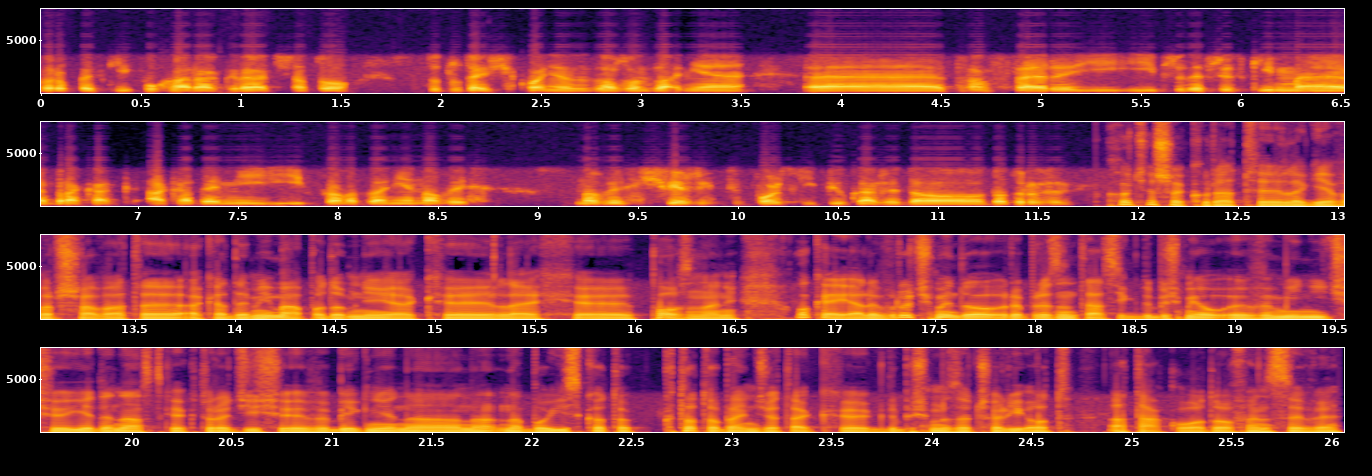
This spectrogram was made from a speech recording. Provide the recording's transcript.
w europejskich pucharach grać, no to, to tutaj się kłania zarządzanie, e, transfery i, i przede wszystkim e, brak akademii i wprowadzanie nowych nowych, świeżych polskich piłkarzy do, do drużyny. Chociaż akurat Legia Warszawa tę akademię ma, podobnie jak Lech Poznań. Okej, okay, ale wróćmy do reprezentacji. Gdybyś miał wymienić jedenastkę, która dziś wybiegnie na, na, na boisko, to kto to będzie, tak, gdybyśmy zaczęli od ataku, od ofensywy?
